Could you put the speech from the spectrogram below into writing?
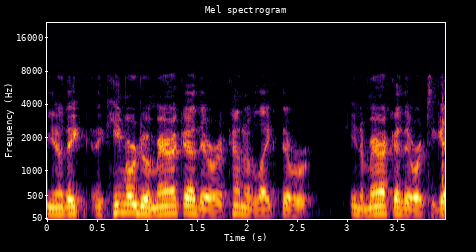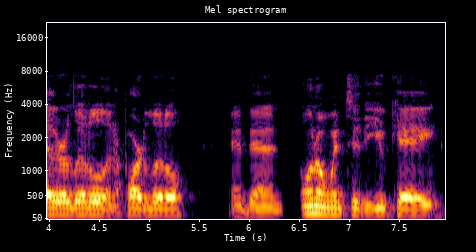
You know, they they came over to America. They were kind of like they were in America, they were together a little and apart a little. And then Ono went to the UK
